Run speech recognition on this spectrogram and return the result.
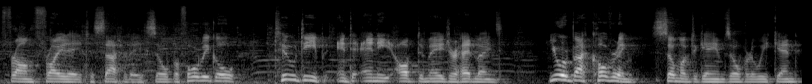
from Friday to Saturday. So before we go too deep into any of the major headlines, you were back covering some of the games over the weekend.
